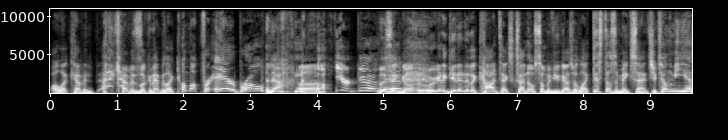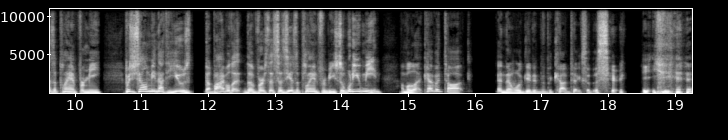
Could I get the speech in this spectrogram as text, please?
I'll let Kevin. Kevin's looking at me like, "Come up for air, bro." No, no, Uh, you're good. Listen, man. go, we're gonna get into the context because I know some of you guys are like, "This doesn't make sense." You're telling me he has a plan for me, but you're telling me not to use the Bible, that the verse that says he has a plan for me. So what do you mean? I'm gonna let Kevin talk, and then we'll get into the context of the series. yeah,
